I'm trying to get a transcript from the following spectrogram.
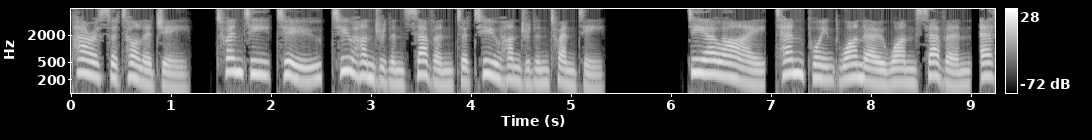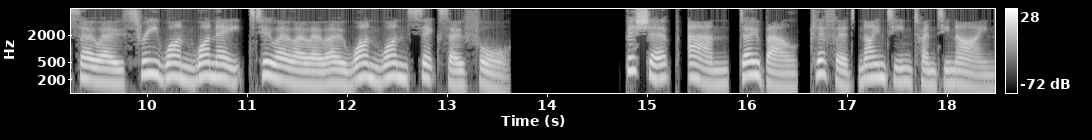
Parasitology. 20 207 to 220. DOI 10.1017 S0031182000011604 Bishop, Anne, Dobell, Clifford 1929.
